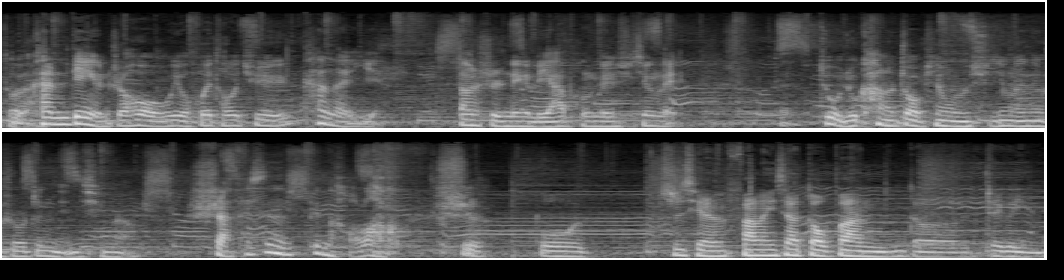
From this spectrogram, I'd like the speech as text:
对我看电影之后，我又回头去看了一眼，当时那个李亚鹏跟徐静蕾，对就我就看了照片，我说徐静蕾那时候真年轻啊。是啊，她现在变得好老。是我之前翻了一下豆瓣的这个影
